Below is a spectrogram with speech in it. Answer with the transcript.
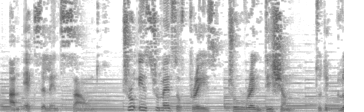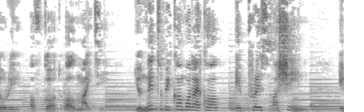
and excellent sound. Through instruments of praise, through rendition to the glory of God Almighty. You need to become what I call a praise machine. A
